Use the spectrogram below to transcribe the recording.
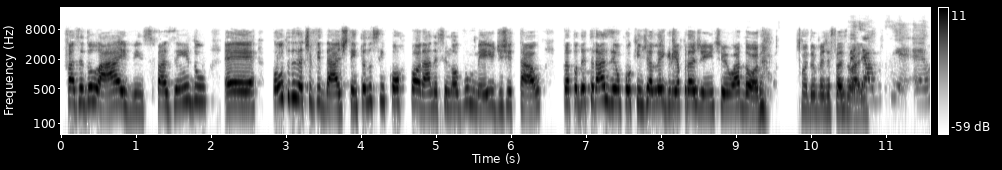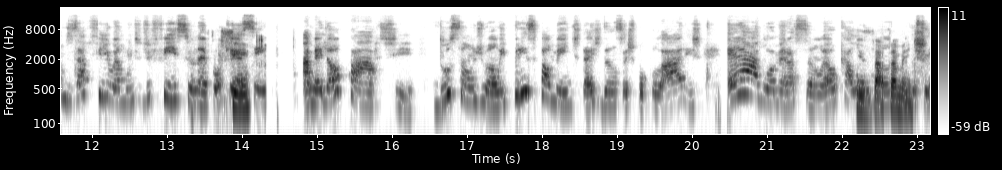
fazendo lives, fazendo é, outras atividades, tentando se incorporar nesse novo meio digital para poder trazer um pouquinho de alegria para a gente. Eu adoro quando eu vejo essas lives. Mas é que é, é um desafio, é muito difícil, né? Porque, Sim. assim, a melhor parte do São João e principalmente das danças populares é a aglomeração, é o calor. Exatamente.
